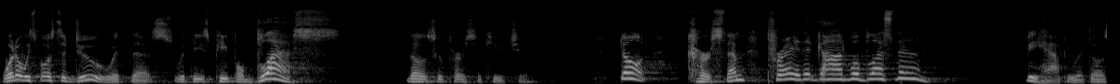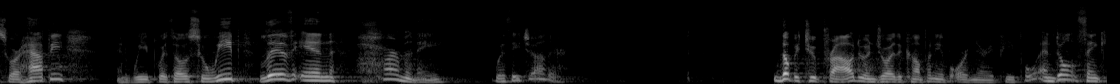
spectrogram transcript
What are we supposed to do with this, with these people? Bless those who persecute you. Don't curse them, pray that God will bless them. Be happy with those who are happy and weep with those who weep. Live in harmony with each other. Don't be too proud to enjoy the company of ordinary people, and don't think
